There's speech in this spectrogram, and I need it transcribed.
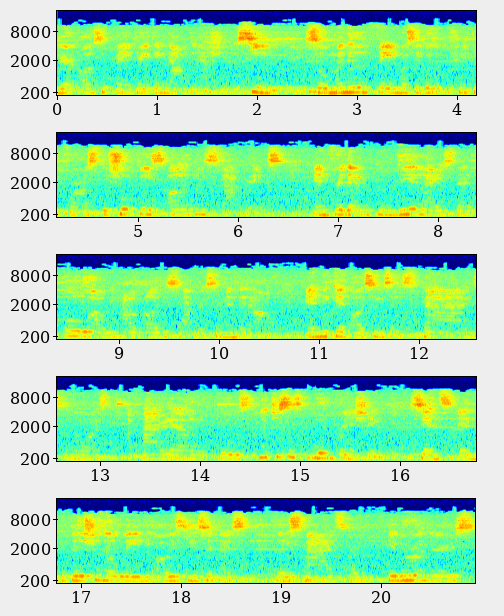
We are also penetrating now the national scene. So Manila Fame was a good opportunity for us to showcase all these fabrics and for them to realize that, oh wow, we have all these fabrics from Mindanao, and we can also use as bags, you know, as apparel, clothes, not just as home furnishing, since in the traditional way, they always use it as placemats or table runners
